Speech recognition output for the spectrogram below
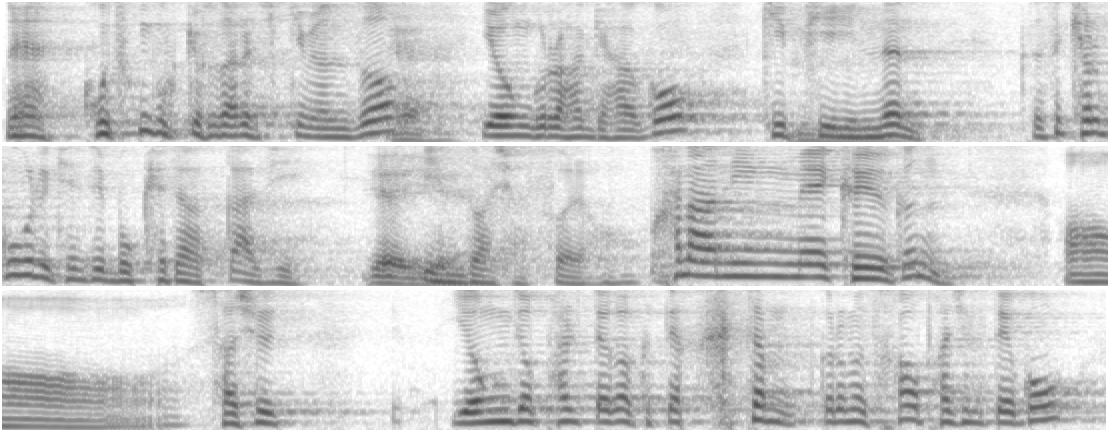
네, 고등부 교사를 시키면서 네. 연구를 하게 하고 깊이 있는 그래서 결국은 이렇게 이제 목회자까지 예, 예. 인도하셨어요. 하나님의 계획은 어, 사실 영접할 때가 그때 한참 그러면 사업하실 때고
